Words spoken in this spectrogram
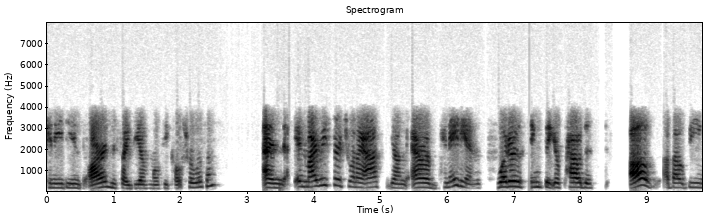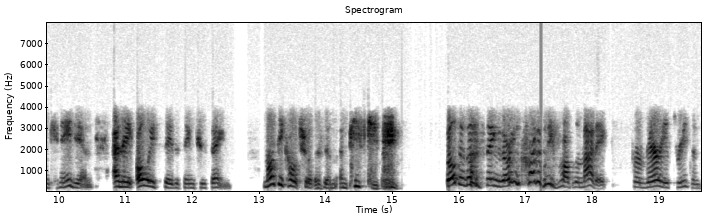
Canadians are in this idea of multiculturalism. And in my research, when I asked young Arab Canadians, what are the things that you're proudest of about being Canadian? And they always say the same two things multiculturalism and peacekeeping. Both of those things are incredibly problematic for various reasons.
